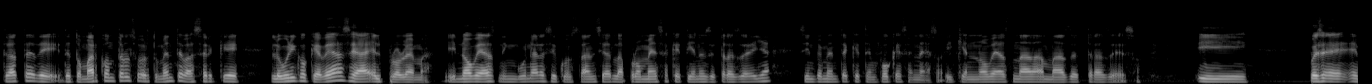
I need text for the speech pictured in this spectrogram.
trate de, de tomar control sobre tu mente va a hacer que lo único que veas sea el problema y no veas ninguna de las circunstancias, la promesa que tienes detrás de ella, simplemente que te enfoques en eso y que no veas nada más detrás de eso. Y pues eh,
